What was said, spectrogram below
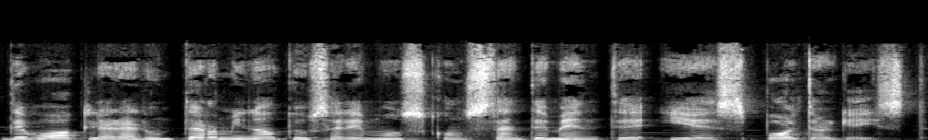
debo aclarar un término que usaremos constantemente y es poltergeist.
